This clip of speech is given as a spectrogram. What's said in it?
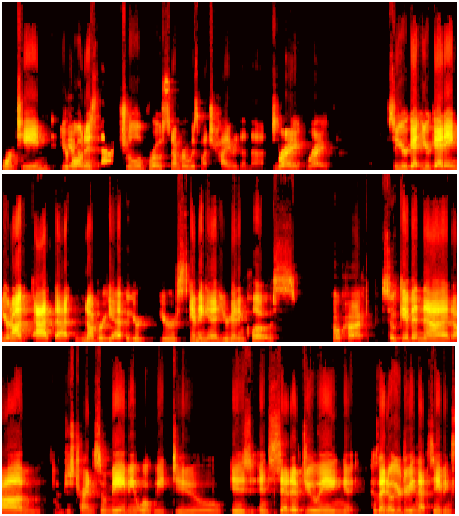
14 your Yeah. bonus actual gross number was much higher than that Right, right. so you're get you're getting you're not at that number yet but you're you're skimming it you're getting close Okay. so given that um i'm just trying so maybe what we do is instead of doing because i know you're doing that savings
